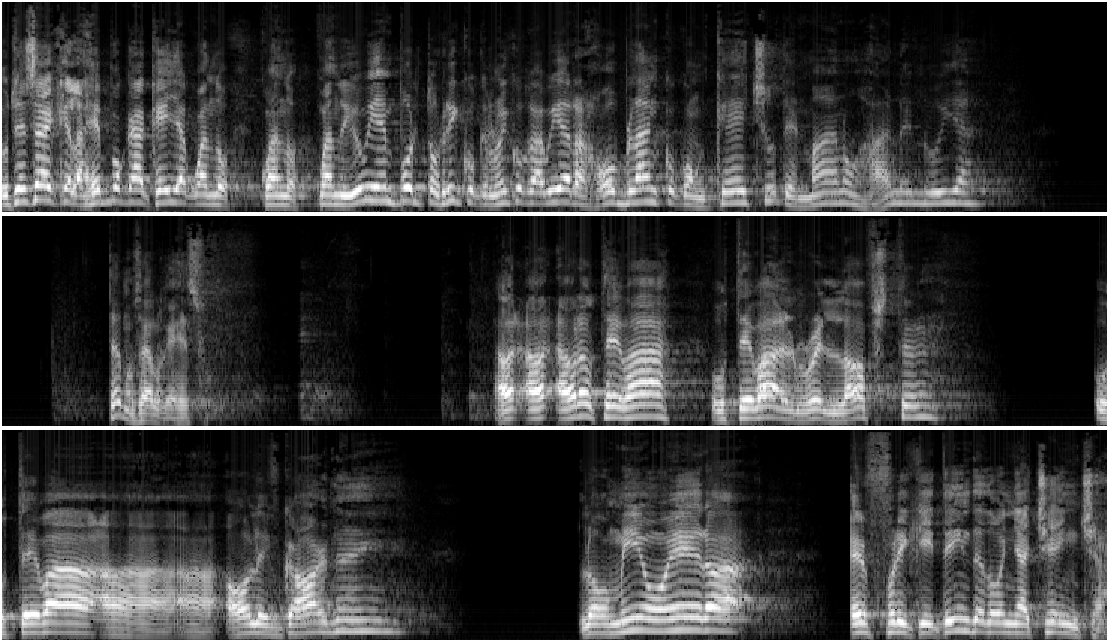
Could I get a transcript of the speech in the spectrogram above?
Usted sabe que las épocas aquellas, cuando, cuando, cuando yo vivía en Puerto Rico, que lo único que había era arroz blanco con ketchup, hermano, aleluya. Usted no sabe lo que es eso. Ahora, usted va, usted va al Red Lobster, usted va a, Olive Garden. Lo mío era el friquitín de Doña Chencha.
